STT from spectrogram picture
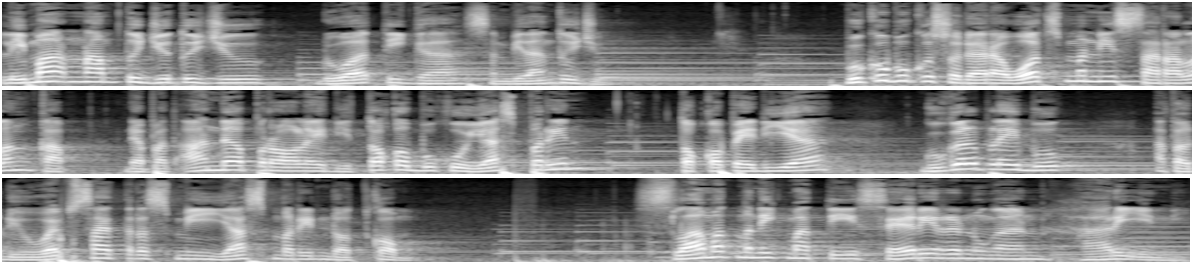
5677 2397. Buku-buku saudara Watchmeni secara lengkap dapat Anda peroleh di toko buku Yasmerin, Tokopedia, Google Playbook, atau di website resmi yasmerin.com. Selamat menikmati seri renungan hari ini.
